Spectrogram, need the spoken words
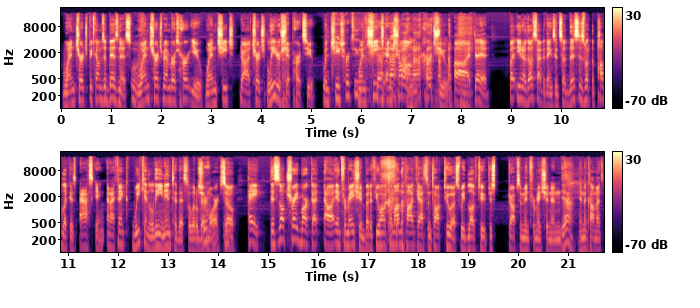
when church becomes a business, when church members hurt you, when cheech, uh, church leadership hurts you, when Cheech hurts you when Cheech and Chong hurt you. Uh, it did. But you know those type of things, and so this is what the public is asking, and I think we can lean into this a little Sure. bit more. So, hey, this is all trademarked uh, information, but if you want to come on the podcast and talk to us, we'd love to. Just drop some information in Yeah. in the comments.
